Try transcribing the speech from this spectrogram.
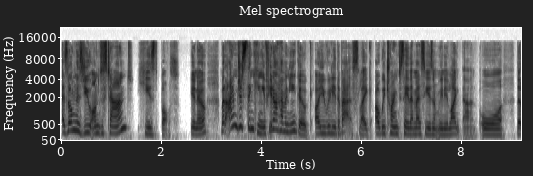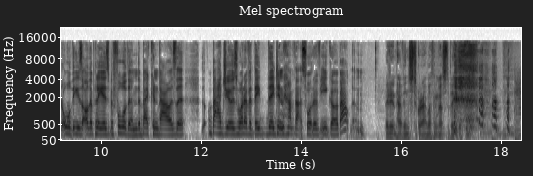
as long as you understand, he's boss you know? But I'm just thinking, if you don't have an ego, are you really the best? Like, are we trying to say that Messi isn't really like that? Or that all these other players before them, the Beckenbauers, the Baggios, whatever, they, they didn't have that sort of ego about them? They didn't have Instagram. I think that's the big difference.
